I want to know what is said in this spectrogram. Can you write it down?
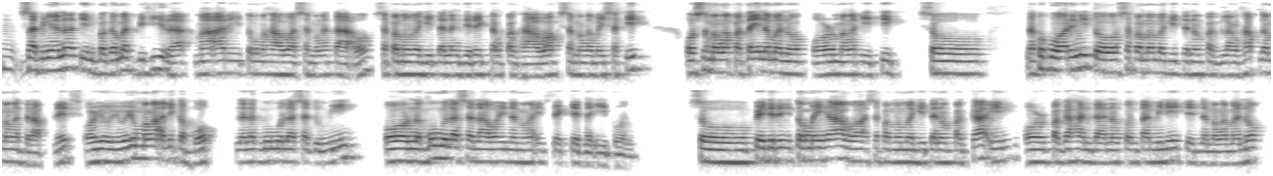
Mm. Sabi nga natin, bagamat bihira, maaari itong mahawa sa mga tao sa pamamagitan ng direktang paghawak sa mga may sakit o sa mga patay na manok or mga itik. So, nakukuha rin ito sa pamamagitan ng paglanghap ng mga droplets o yung, yung mga alikabok na nagmumula sa dumi o nagmumula sa laway ng mga infected na ibon. So, pwede rin itong may hawa sa pamamagitan ng pagkain or paghahanda ng contaminated na mga manok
